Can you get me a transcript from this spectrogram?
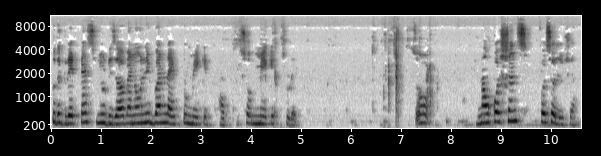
to the greatness you deserve and only one life to make it happen so make it today so now questions for solution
